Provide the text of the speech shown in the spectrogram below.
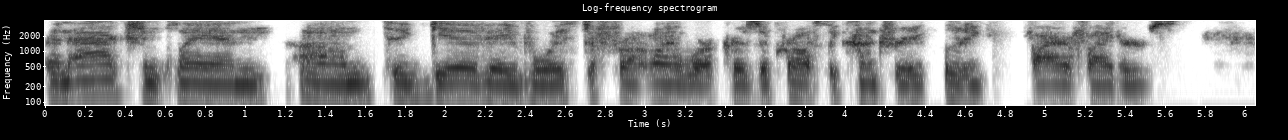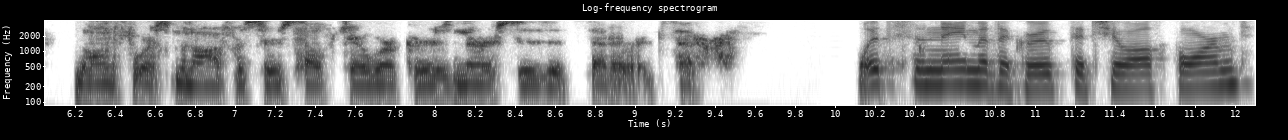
an action plan um, to give a voice to frontline workers across the country, including firefighters, law enforcement officers, healthcare workers, nurses, et cetera, et cetera. What's the name of the group that you all formed?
